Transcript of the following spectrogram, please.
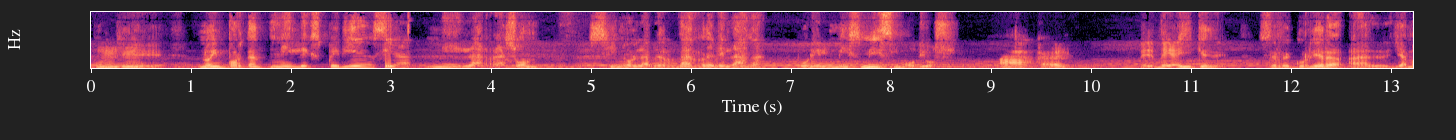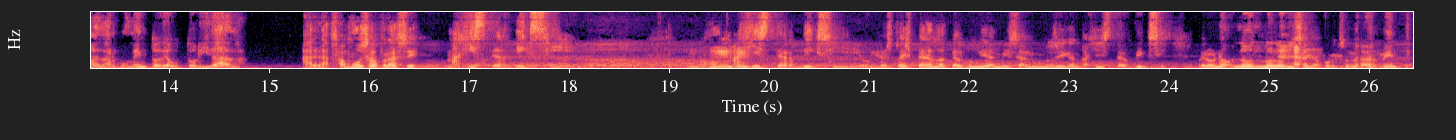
Porque no importa ni la experiencia ni la razón, sino la verdad revelada por el mismísimo Dios. Ah, caray. De, ahí que se recurriera al llamado argumento de autoridad, a la famosa frase Magister Dixi. No, Magister Dixi. Yo estoy esperando a que algún día mis alumnos digan Magister Dixi, pero no, no, no lo dicen afortunadamente.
